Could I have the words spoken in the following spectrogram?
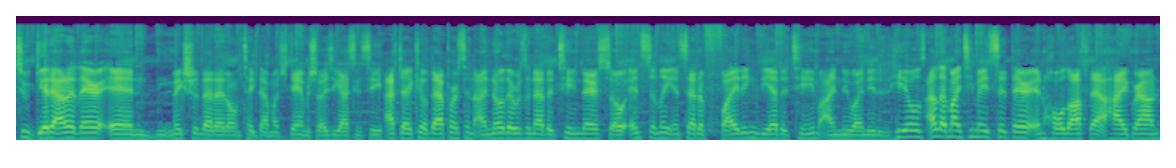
to get out of there and make sure that I don't take that much damage. So as you guys can see, after I killed that person, I know there was another team there, so instantly, instead of fighting the other team, I knew I needed heals. I let my teammates sit there and hold off that high ground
